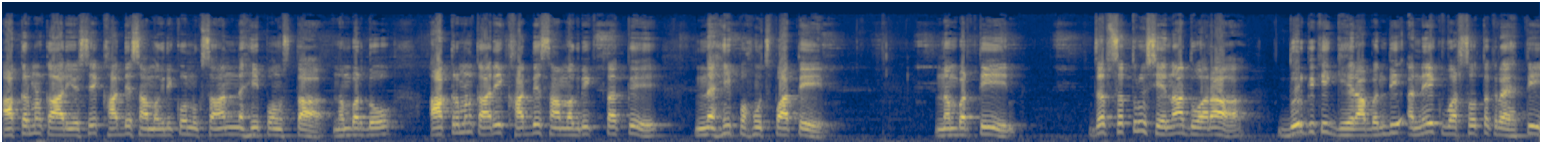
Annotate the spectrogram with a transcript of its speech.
आक्रमणकारियों से खाद्य सामग्री को नुकसान नहीं पहुँचता। नंबर दो, आक्रमणकारी खाद्य सामग्री तक नहीं पहुँच पाते। नंबर तीन, जब शत्रु सेना द्वारा दुर्ग की घेराबंदी अनेक वर्षों तक रहती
